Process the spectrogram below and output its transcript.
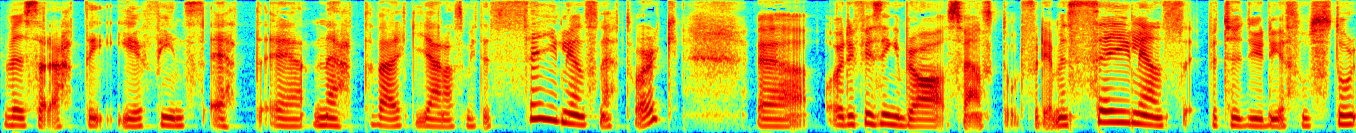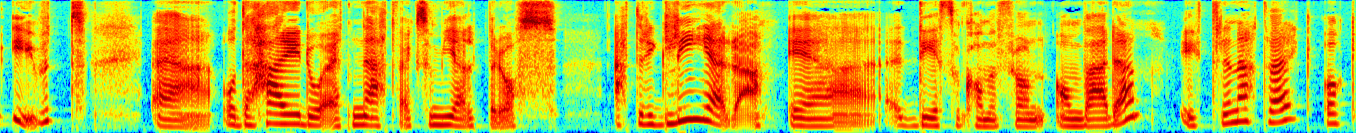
visar att det är, finns ett eh, nätverk i hjärnan som heter Salience Network. Eh, och det finns inget bra svenskt ord för det, men salience betyder ju det som står ut. Eh, och det här är då ett nätverk som hjälper oss att reglera eh, det som kommer från omvärlden, yttre nätverk och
